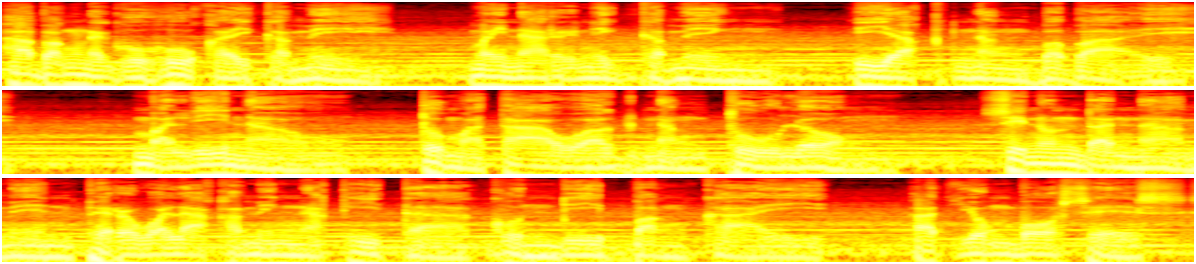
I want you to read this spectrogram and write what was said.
Habang naghuhukay kami, may narinig kaming iyak ng babae. Malinaw, tumatawag ng tulong. Sinundan namin pero wala kaming nakita kundi bangkay. At yung boses,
